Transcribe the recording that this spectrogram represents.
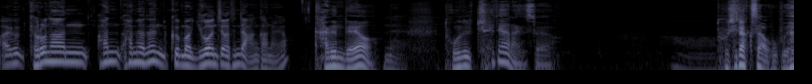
아, 그 결혼한 한 하면은 그 막 유원지 같은데 안 가나요? 가는데요. 네. 돈을 최대한 안 써요. 도시락 싸오고요.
